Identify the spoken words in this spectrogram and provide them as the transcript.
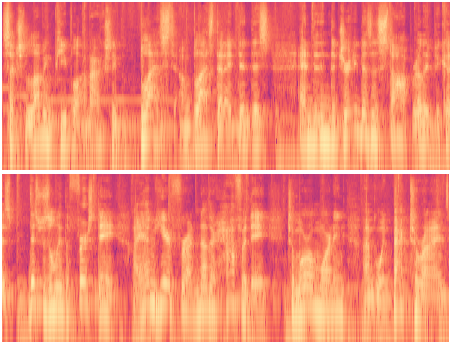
Such loving people. I'm actually blessed. I'm blessed that I did this. And then the journey doesn't stop really because this was only the first day. I am here for another half a day. Tomorrow morning, I'm going back to Ryan's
